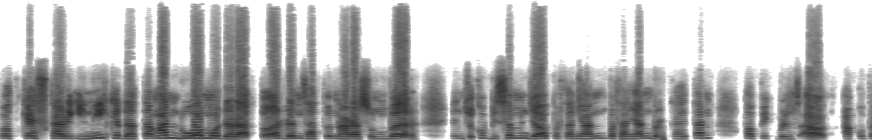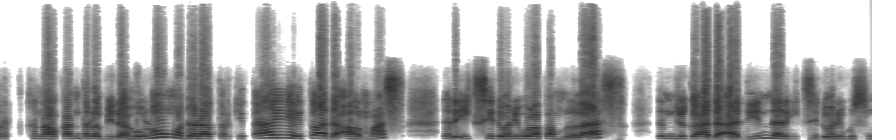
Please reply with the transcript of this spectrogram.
podcast kali ini kedatangan dua moderator dan satu narasumber yang cukup bisa menjawab pertanyaan-pertanyaan berkaitan topik burns out. Aku perkenalkan terlebih dahulu moderator kita yaitu ada Almas dari IKSI 2018 dan juga ada Adin dari IKSI 2019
